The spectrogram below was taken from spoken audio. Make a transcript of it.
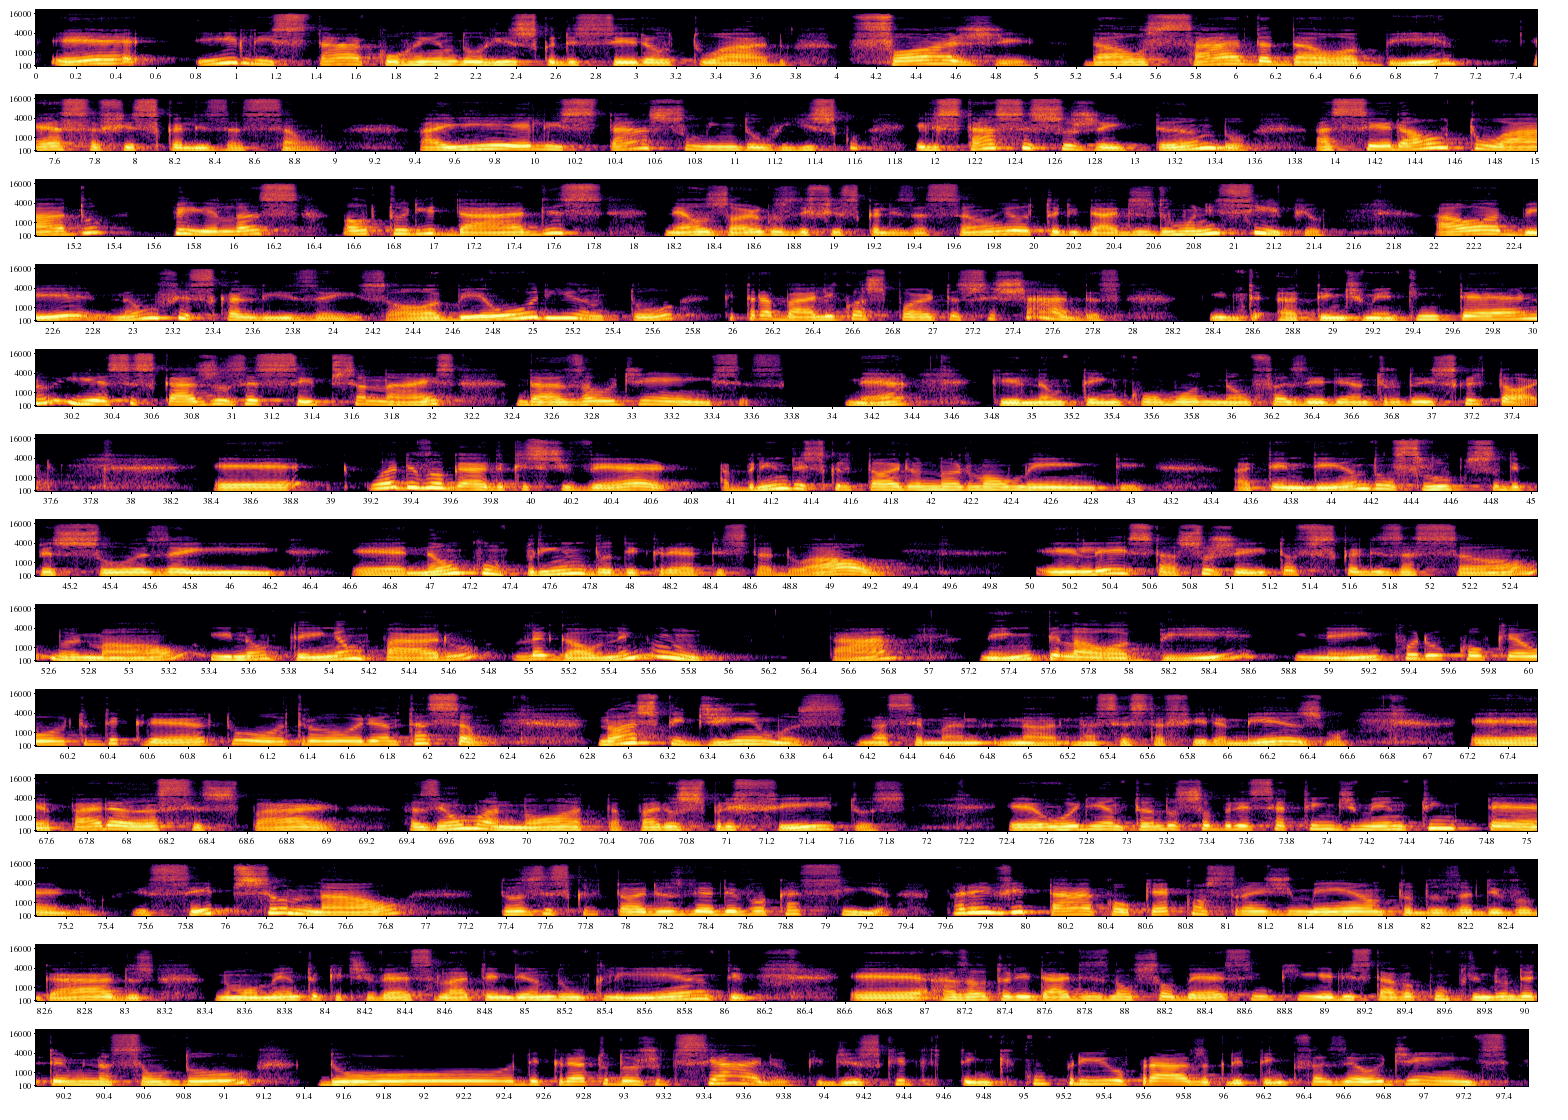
é ele está correndo o risco de ser autuado. Foge da alçada da OAB essa fiscalização. Aí ele está assumindo o risco, ele está se sujeitando a ser autuado pelas autoridades, né, os órgãos de fiscalização e autoridades do município. A OAB não fiscaliza isso. A OAB orientou que trabalhe com as portas fechadas, atendimento interno e esses casos excepcionais das audiências, né? Que ele não tem como não fazer dentro do escritório. É, o advogado que estiver abrindo escritório normalmente, atendendo um fluxo de pessoas aí, é, não cumprindo o decreto estadual, ele está sujeito à fiscalização normal e não tem amparo legal nenhum, tá? Nem pela OAB e nem por qualquer outro decreto, outra orientação. Nós pedimos na semana, na, na sexta-feira mesmo, é, para a Ancespar fazer uma nota para os prefeitos é, orientando sobre esse atendimento interno, excepcional dos escritórios de advocacia, para evitar qualquer constrangimento dos advogados no momento que estivesse lá atendendo um cliente, é, as autoridades não soubessem que ele estava cumprindo uma determinação do, do decreto do judiciário, que diz que ele tem que cumprir o prazo, que ele tem que fazer a audiência.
